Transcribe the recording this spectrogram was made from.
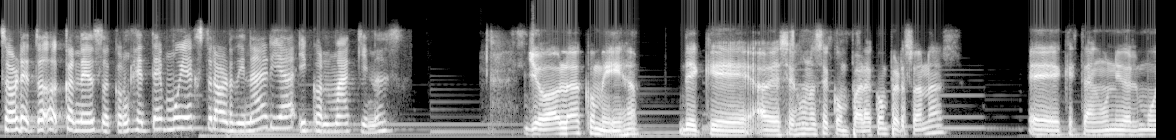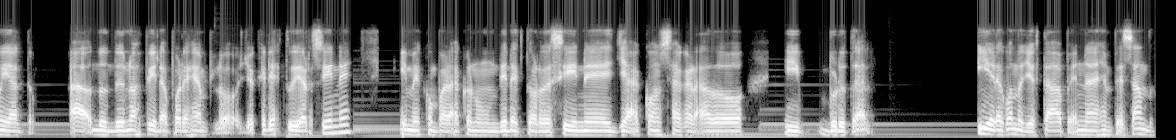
sobre todo con eso, con gente muy extraordinaria y con máquinas. Yo hablaba con mi hija de que a veces uno se compara con personas eh, que están en un nivel muy alto, donde uno aspira. Por ejemplo, yo quería estudiar cine y me comparaba con un director de cine ya consagrado y brutal. Y era cuando yo estaba apenas empezando.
